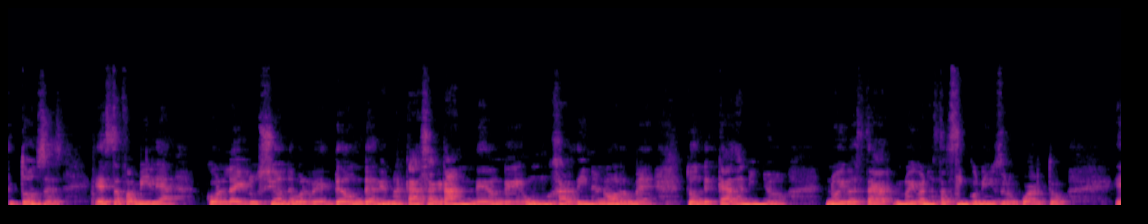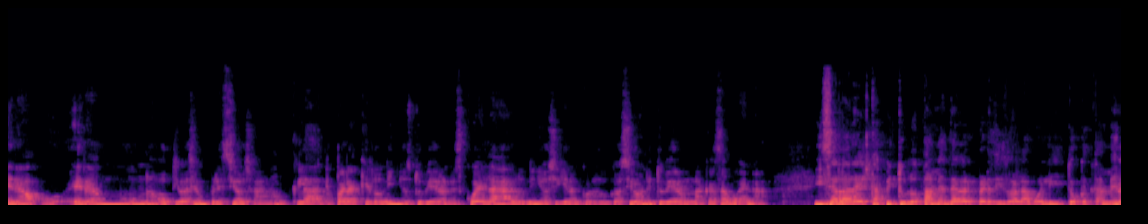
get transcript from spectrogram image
Entonces, esta familia con la ilusión de volver, de donde había una casa grande, donde un jardín enorme, donde cada niño no iba a estar, no iban a estar cinco niños en un cuarto, era, era una motivación preciosa, ¿no? Claro. Para que los niños tuvieran escuela, los niños siguieran con educación y tuvieran una casa buena. Y cerrar el capítulo también de haber perdido al abuelito, que también,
